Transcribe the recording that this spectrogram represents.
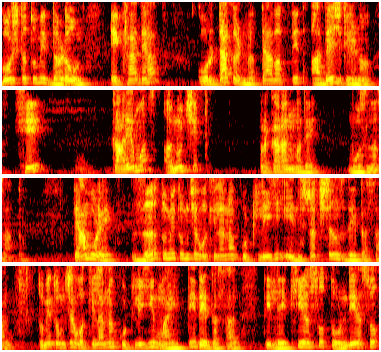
गोष्ट तुम्ही दडवून एखाद्या कोर्टाकडनं त्या बाबतीत आदेश घेणं हे कायमच अनुचित प्रकारांमध्ये मोजलं जातं. त्यामुळे जर तुम्ही तुमच्या वकिलांना कुठलीही इन्स्ट्रक्शन्स देत असाल तुम्ही तुमच्या वकिलांना कुठलीही माहिती देत असाल ती लेखी असो तोंडी असो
